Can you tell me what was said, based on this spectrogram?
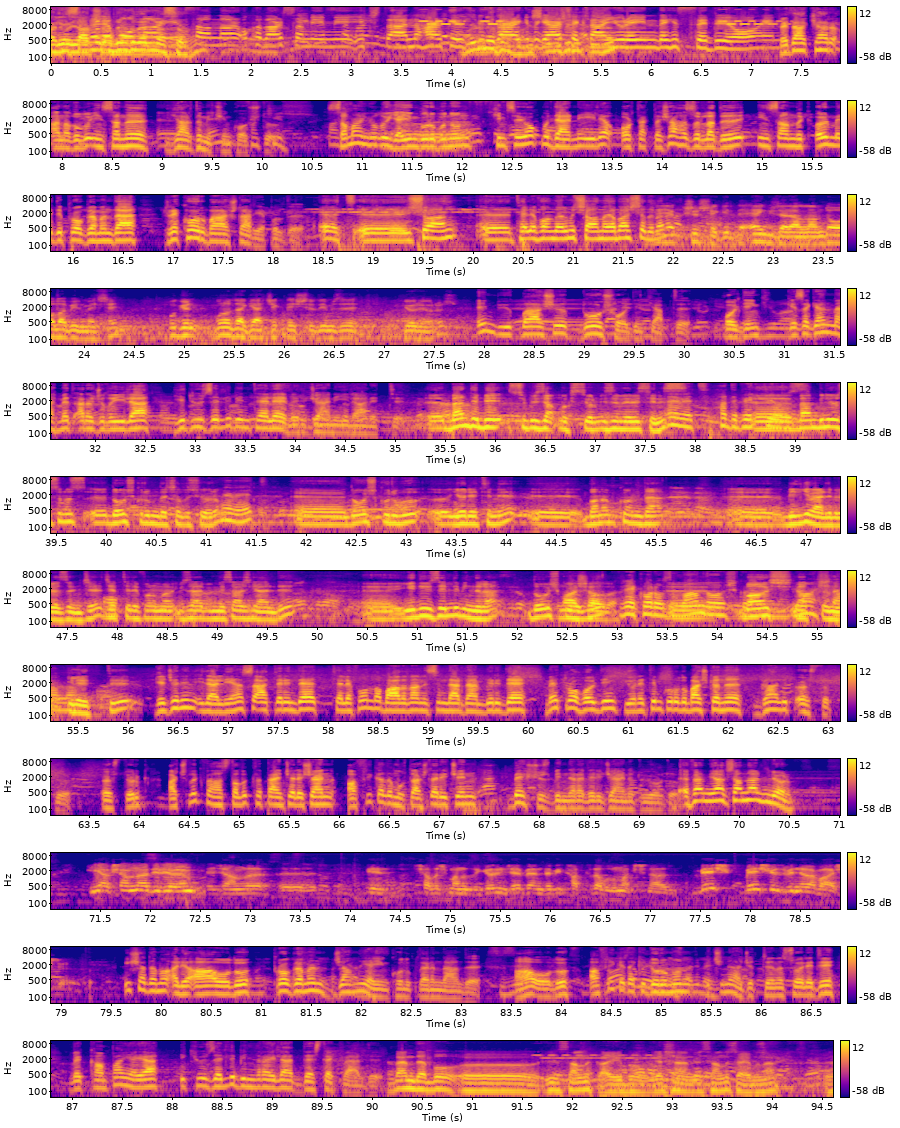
Alo, İnsanların duyguları Telefonlar, nasıl? insanlar o kadar samimi, içten, herkes bizler gibi gerçekten yüreğinde hissediyor. Hem Fedakar Anadolu insanı yardım için koştu. Samanyolu Yayın Grubu'nun Kimse Yok mu Derneği ile ortaklaşa hazırladığı İnsanlık Ölmedi programında rekor bağışlar yapıldı. Evet e, şu an e, telefonlarımı çalmaya başladı. Ben hemen- yakışır şekilde en güzel anlamda olabilmesi. Bugün bunu da gerçekleştirdiğimizi görüyoruz. En büyük bağışı Doğuş Holding yaptı. Holding, Gezegen Mehmet aracılığıyla 750 bin TL vereceğini ilan etti. E, ben de bir sürpriz yapmak istiyorum izin verirseniz. Evet, hadi E, bekliyoruz. ben biliyorsunuz e, Doğuş Kurumu'nda çalışıyorum. Evet. E, Doğuş Grubu e, yönetimi e, bana bu konuda bilgi verdi biraz önce. Cep telefonuma güzel bir mesaj geldi. E, 750 bin lira Doğuş Grubu Rekor o zaman e, Doğuş Grubu. bağış yaptığını Maşallah. iletti. Gecenin ilerleyen saatlerinde telefonla bağlanan isimlerden biri de Metro Holding Yönetim Kurulu Başkanı Galip Öztürk'tü. Öztürk, açlık ve hastalıkla pençeleşen Afrikalı muhtaçlar için 500 bin lira vereceğini duyurdu. Efendim iyi akşamlar diliyorum. İyi akşamlar diliyorum. Canlı e, bir çalışmanızı görünce ben de bir katkıda bulunmak için aradım. 5 500 bin lira bağışlıyorum. İş adamı Ali Ağaoğlu programın canlı yayın konuklarındandı. Ağaoğlu Afrika'daki durumun içini acıttığını söyledi ve kampanyaya 250 bin lirayla destek verdi. Ben de bu e, insanlık ayıbı, yaşanan insanlık ayıbına e,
